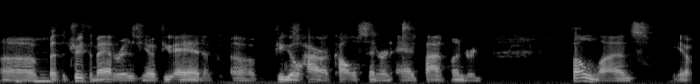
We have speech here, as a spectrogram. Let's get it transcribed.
Uh, mm-hmm. But the truth of the matter is, you know, if you add, a, uh, if you go hire a call center and add 500 phone lines, you know,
